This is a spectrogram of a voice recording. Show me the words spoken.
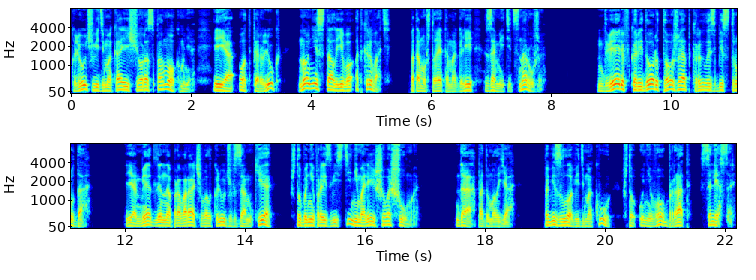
Ключ ведьмака еще раз помог мне, и я отпер люк, но не стал его открывать, потому что это могли заметить снаружи. Дверь в коридор тоже открылась без труда. Я медленно проворачивал ключ в замке, чтобы не произвести ни малейшего шума. «Да», — подумал я, Повезло ведьмаку, что у него брат слесарь.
